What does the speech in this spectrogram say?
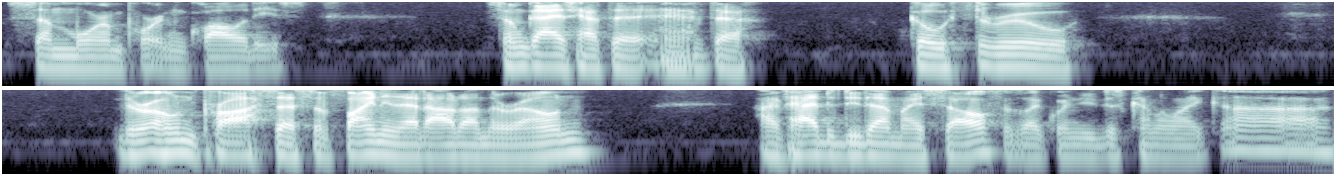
some more important qualities some guys have to have to go through their own process of finding that out on their own. I've had to do that myself. It's like when you're just kind of like, ah,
